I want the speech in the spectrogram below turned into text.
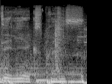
Daily Express.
